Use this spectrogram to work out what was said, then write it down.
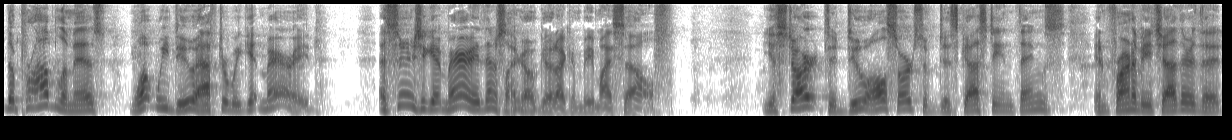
The problem is what we do after we get married. As soon as you get married, then it's like, oh, good, I can be myself. You start to do all sorts of disgusting things in front of each other that,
